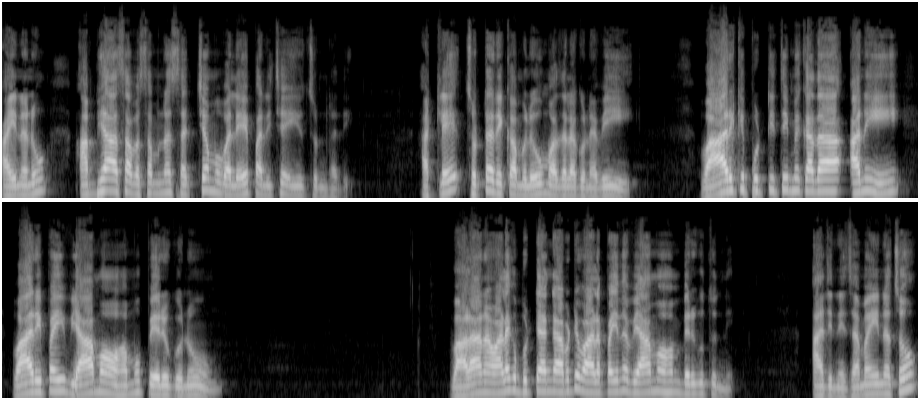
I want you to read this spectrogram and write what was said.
అయినను అభ్యాసవశమున సత్యము వలె పనిచేయుచున్నది. అట్లే చుట్టరికములు మొదలగునవి. వారికి పుట్టితిమి కదా అని వారిపై వ్యామోహము పెరుగును. వాళ్ళన వాళ్ళకి పుట్టాం కాబట్టి వాళ్ళపైన వ్యామోహం పెరుగుతుంది. అది నిజమైనచో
